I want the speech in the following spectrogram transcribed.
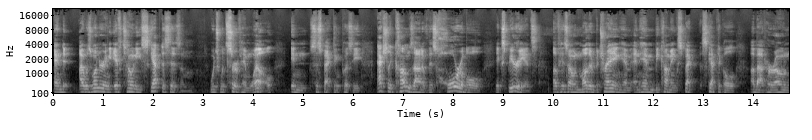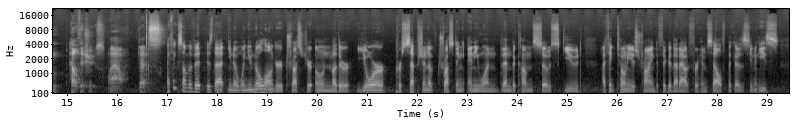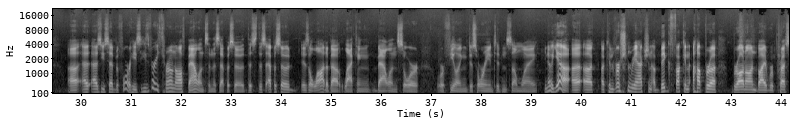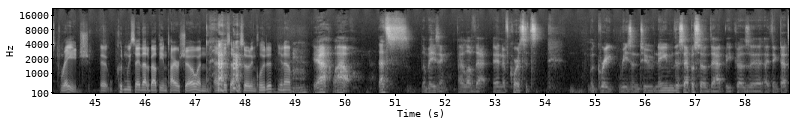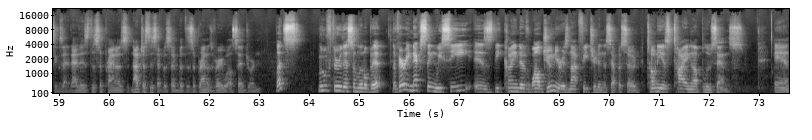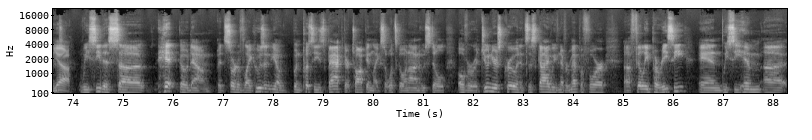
And I was wondering if Tony's skepticism, which would serve him well in suspecting Pussy, actually comes out of this horrible experience of his own mother betraying him and him becoming spec- skeptical about her own health issues. Wow. That's I think some of it is that, you know, when you no longer trust your own mother, your perception of trusting anyone then becomes so skewed. I think Tony is trying to figure that out for himself because, you know, he's uh, as you said before, he's he's very thrown off balance in this episode. This this episode is a lot about lacking balance or or feeling disoriented in some way. You know, yeah, a, a, a conversion reaction, a big fucking opera brought on by repressed rage. Uh, couldn't we say that about the entire show and, and this episode included? You know, yeah. Wow. That's amazing. I love that. And of course, it's a great reason to name this episode that because uh, I think that's exact. That is the Sopranos. Not just this episode, but the Sopranos. Very well said, Jordan. Let's move through this a little bit. The very next thing we see is the kind of while Junior is not featured in this episode, Tony is tying up loose ends. And Yeah. we see this uh, hit go down. It's sort of like who's in, you know, when Pussy's back, they're talking like, so what's going on? Who's still over at Junior's crew? And it's this guy we've never met before, uh, Philly Parisi. And we see him uh,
